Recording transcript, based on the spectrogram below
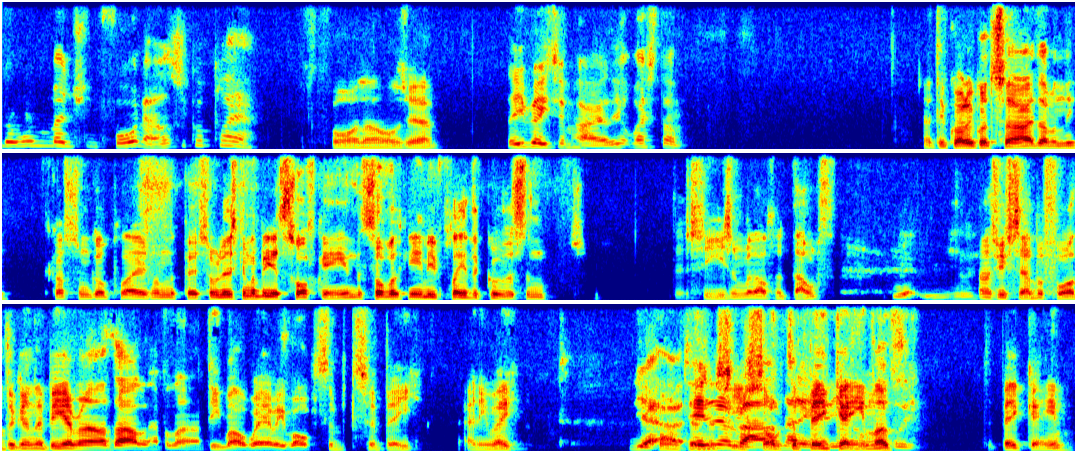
No one mentioned Fornals, a good player. Four hours, yeah. They rate him highly at West Ham. And they've got a good side, haven't they? They've got some good players on the pitch. So it is going to be a tough game. The toughest game we've played the Goodison this season, without a doubt. Yeah, easily. As we said before, they're going to be around our level, aren't they? Well, where we hope to, to be anyway. Yeah, in the season. So it's a big game, lad. It's a big game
